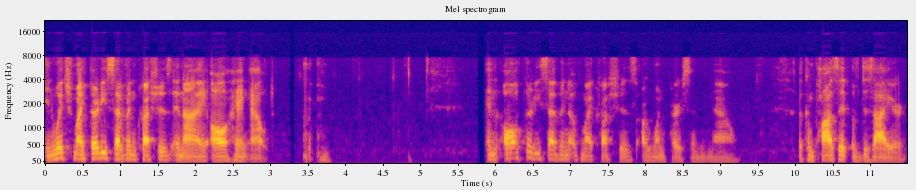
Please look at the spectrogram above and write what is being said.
In which my 37 crushes and I all hang out. and all 37 of my crushes are one person now, a composite of desire,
